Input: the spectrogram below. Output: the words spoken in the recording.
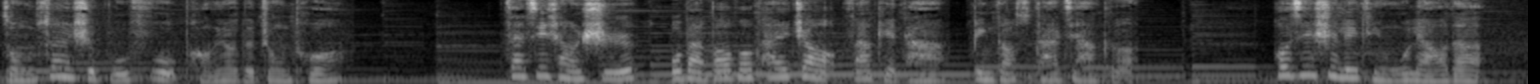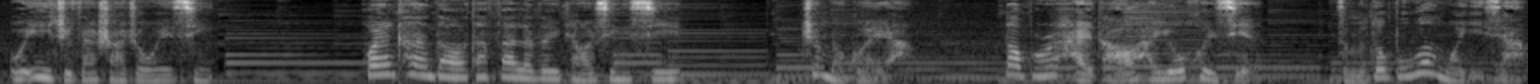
总算是不负朋友的重托。在机场时，我把包包拍照发给他，并告诉他价格。候机室里挺无聊的，我一直在刷着微信，忽然看到他发来的一条信息：“这么贵呀，倒不如海淘还优惠些，怎么都不问我一下？”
